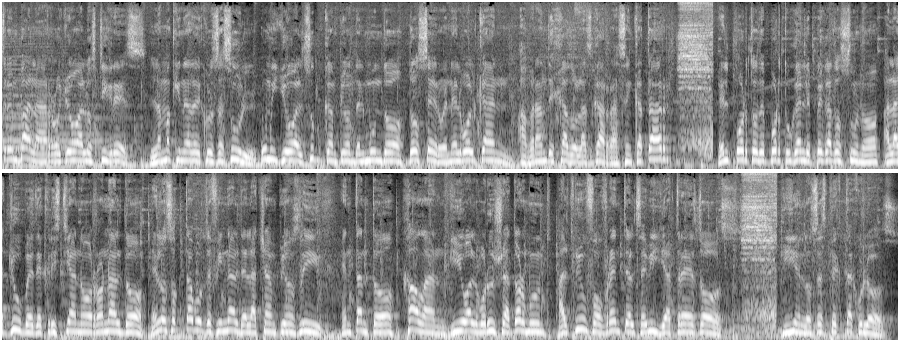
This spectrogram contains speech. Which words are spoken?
Un tren arrolló a los Tigres. La máquina del Cruz Azul humilló al subcampeón del mundo 2-0 en el volcán. ¿Habrán dejado las garras en Qatar? El Porto de Portugal le pega 2-1 a la Juve de Cristiano Ronaldo en los octavos de final de la Champions League. En tanto, Haaland guió al Borussia Dortmund al triunfo frente al Sevilla 3-2. Y en los espectáculos.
